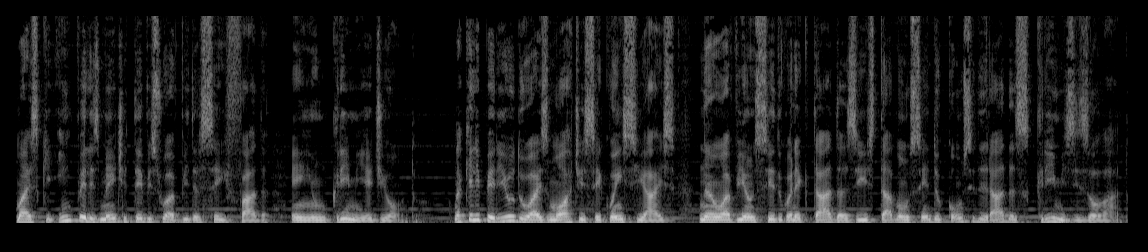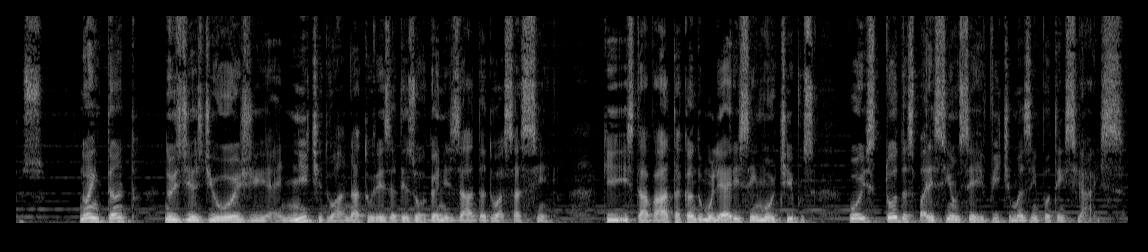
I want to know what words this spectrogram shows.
mas que infelizmente teve sua vida ceifada em um crime hediondo. Naquele período, as mortes sequenciais não haviam sido conectadas e estavam sendo consideradas crimes isolados. No entanto, nos dias de hoje é nítido a natureza desorganizada do assassino, que estava atacando mulheres sem motivos, pois todas pareciam ser vítimas em potenciais.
